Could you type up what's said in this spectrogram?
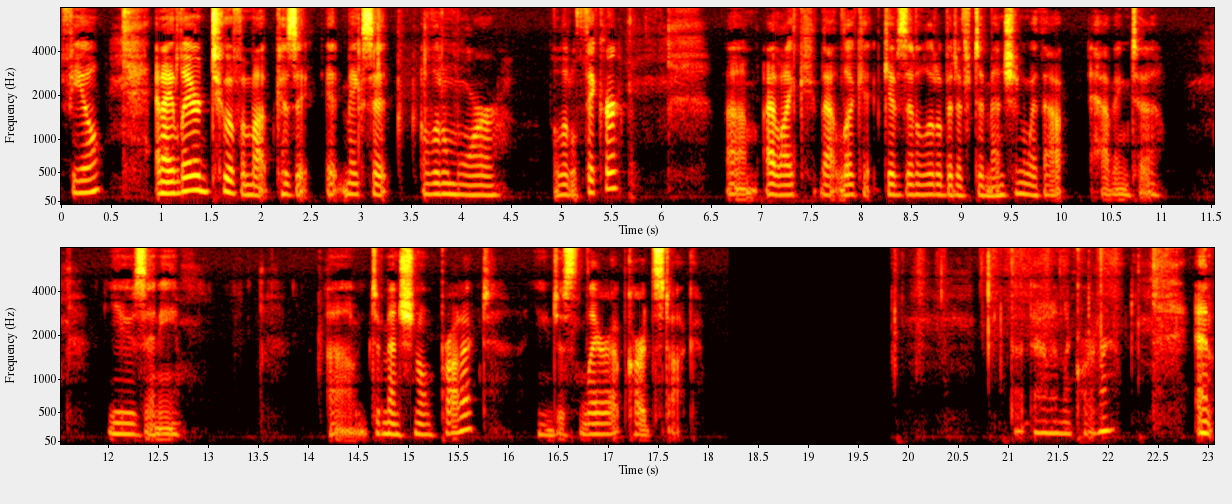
feel. And I layered two of them up because it, it makes it a little more, a little thicker. Um, I like that look. It gives it a little bit of dimension without having to use any um, dimensional product. You can just layer up cardstock. Put that down in the corner. And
